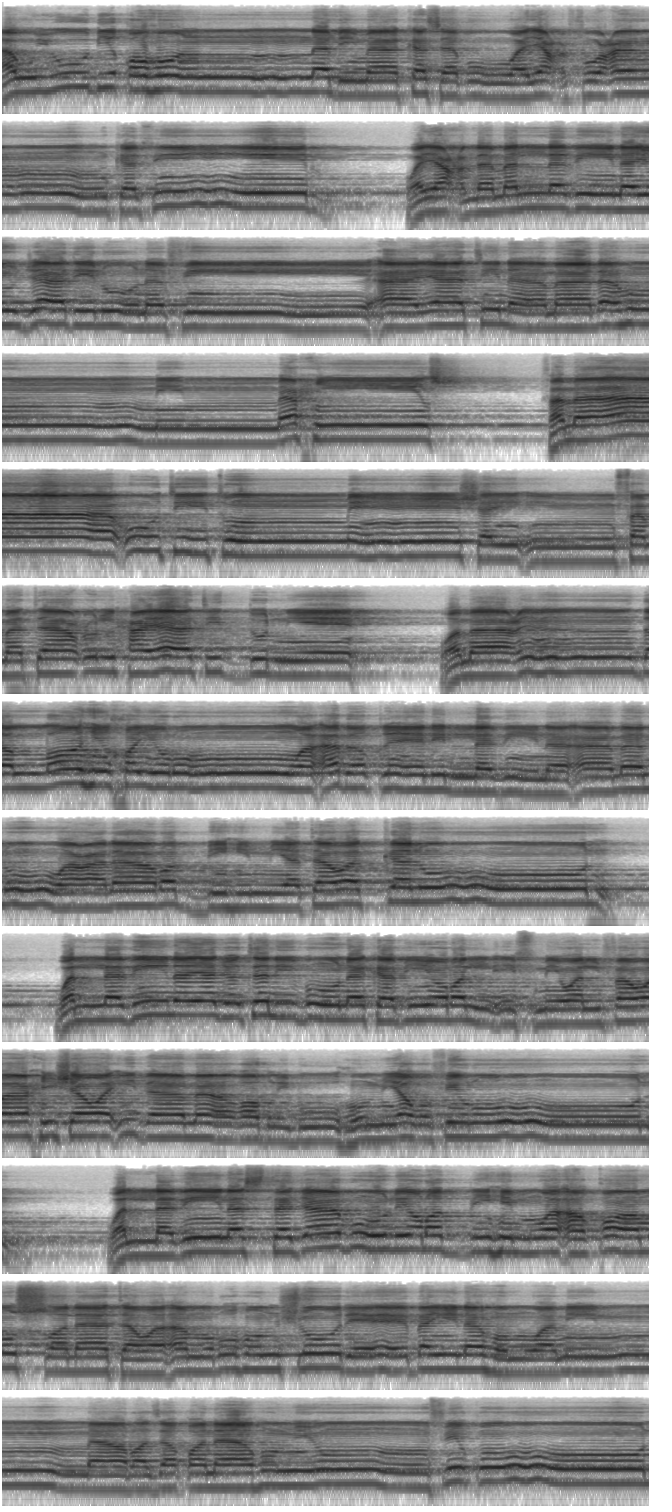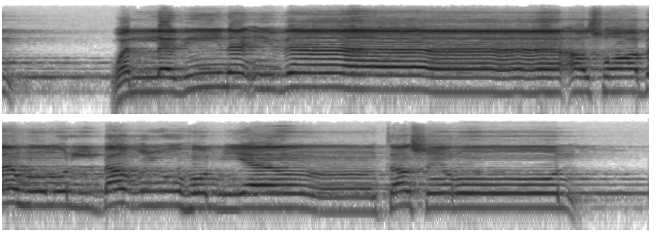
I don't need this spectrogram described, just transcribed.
أو يوبقهن بما كسبوا ويعفو عن كثير ويعلم الذين يجادلون في آياتنا ما لهم من محيص فما أوتيتم من شيء فمتاع الحياة الدنيا وما عند الله خير وابق للذين امنوا وعلى ربهم يتوكلون والذين يجتنبون كبير الاثم والفواحش واذا ما غضبوا هم يغفرون والذين استجابوا لربهم وأقاموا الصلاة وأمرهم شورى بينهم ومما رزقناهم ينفقون والذين إذا أصابهم البغي هم ينتصرون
